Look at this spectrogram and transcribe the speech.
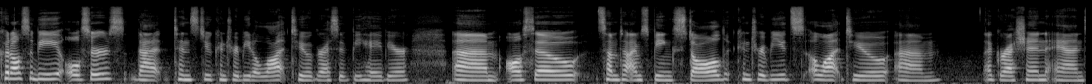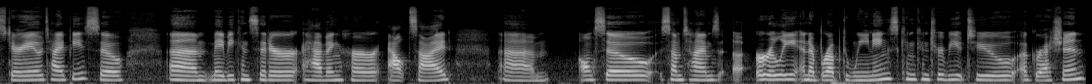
could also be ulcers that tends to contribute a lot to aggressive behavior. Um, also, sometimes being stalled contributes a lot to um, aggression and stereotypes. So um, maybe consider having her outside. Um, also, sometimes uh, early and abrupt weanings can contribute to aggression.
